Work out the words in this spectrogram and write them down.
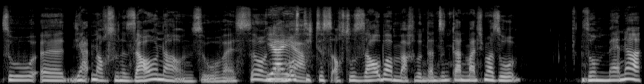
so, äh, die hatten auch so eine Sauna und so, weißt du? Und Ja, dann ja. musste ich das auch so sauber machen. Und dann sind dann manchmal so so Männer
